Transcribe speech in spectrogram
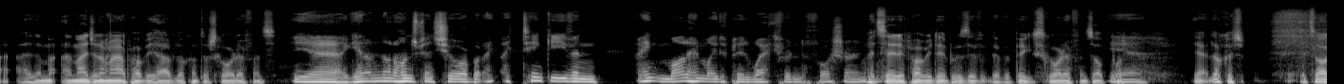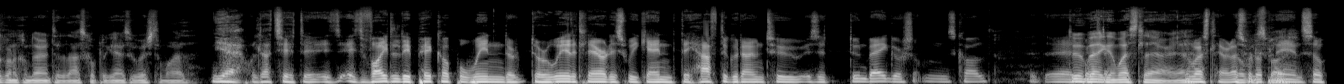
I, I imagine I might probably have looking at their score difference. Yeah, again, I'm not 100% sure, but I, I think even. I think Monaghan might have played Wexford in the first round. I'd say they probably did because they've, they have a big score difference up. But yeah, yeah. Look, it's it's all going to come down to the last couple of games. We wish them well. Yeah, well, that's it. It's, it's vital they pick up a win. They're they're away to Clare this weekend. They have to go down to is it Doonbeg or something? It's called. Uh, Doonbeg in West Clare, yeah. In West Clare, that's Lovely where they're spot. playing. So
